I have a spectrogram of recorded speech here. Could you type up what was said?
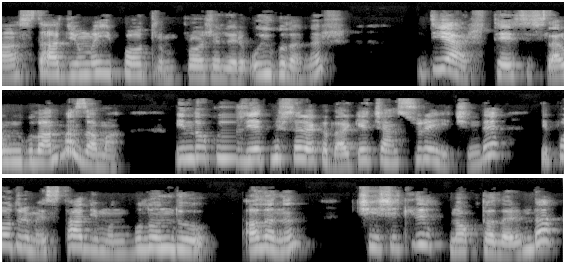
e, stadyum ve hipodrom projeleri uygulanır. Diğer tesisler uygulanmaz ama 1970'lere kadar geçen süre içinde hipodrom ve stadyumun bulunduğu alanın çeşitli noktalarında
